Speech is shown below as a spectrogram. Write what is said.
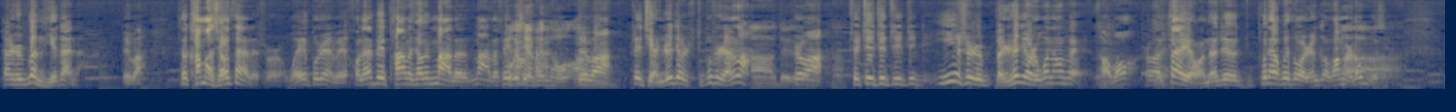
但是问题在哪儿，对吧？在卡马乔在的时候，我也不认为。后来被卡马乔被骂的骂的非常狗血喷头，对吧？这简直就是不是人了啊！对，是吧？这这这这这，一是本身就是窝囊废、草包，是吧？再有呢，这不太会做人，各方面都不行。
